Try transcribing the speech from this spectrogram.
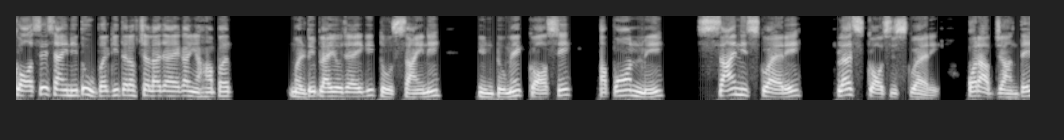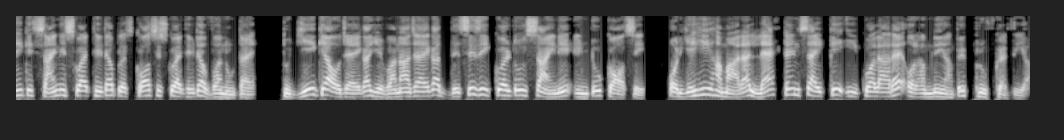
कॉस ए साइन ए तो ऊपर की तरफ़ चला जाएगा, यहाँ पर मल्टीप्लाई हो जाएगी तो साइन ए इंटू में कॉस ए अपॉन में sine square A plus cos square A और आप जानते हैं कि sine square theta plus cos square theta one होता है। तो ये क्या हो जाएगा? ये वन आ जाएगा। This is equal to sine A into cos A और यही हमारा लेफ़्ट हैंड साइड के इक्वल आ रहा है और हमने यहाँ पे प्रूफ कर दिया।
